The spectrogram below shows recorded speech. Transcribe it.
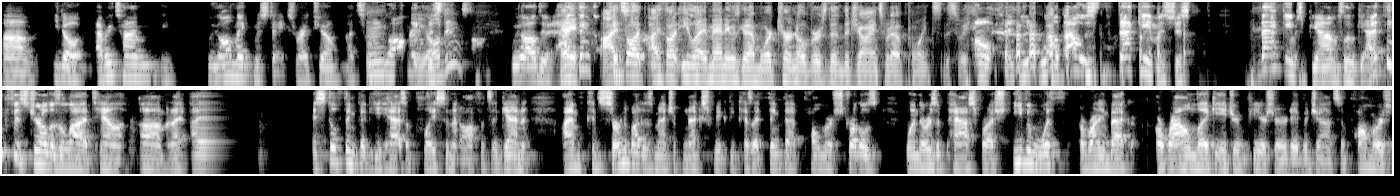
Um, you know, every time we all make mistakes, right, Joe? That's mm, we all make we mistakes. All do. We all do. Hey, I, think I thought I thought Eli Manning was going to have more turnovers than the Giants would have points this week. Oh, yeah, well, that was that game is just that game's beyond fluky. I think Fitzgerald has a lot of talent, um, and I, I I still think that he has a place in that offense. Again, I'm concerned about his matchup next week because I think that Palmer struggles when there is a pass rush, even with a running back around like Adrian Peterson or David Johnson. Palmer's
